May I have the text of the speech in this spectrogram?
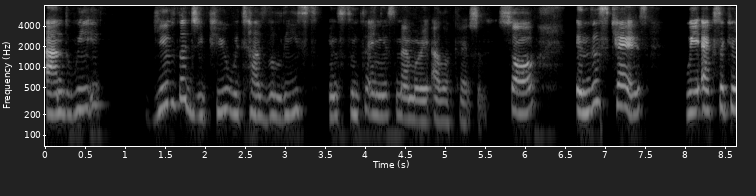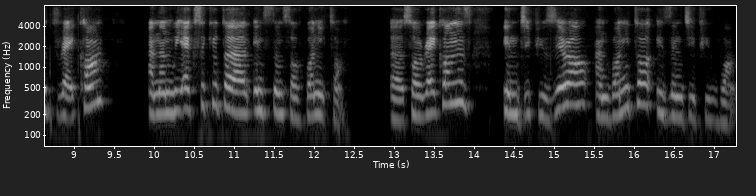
and we give the GPU which has the least instantaneous memory allocation. So in this case, we execute Racon and then we execute an instance of Bonito. Uh, so Racon is in GPU zero and Bonito is in GPU one.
